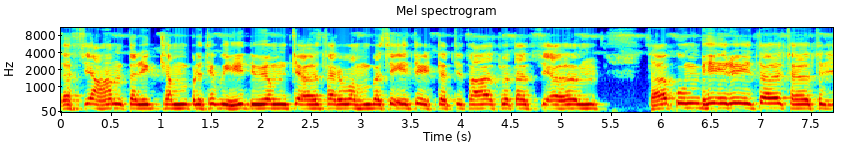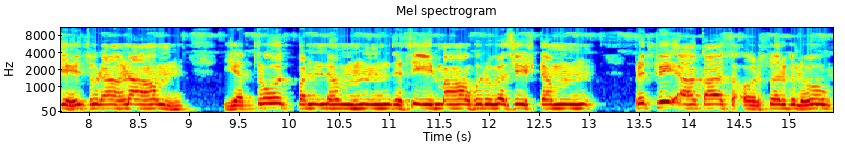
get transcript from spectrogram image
तस्यांतरिक्षम पृथ्वी दिव्यम च सर्व वसे शाश्वत सकुंभेरेत ससृजे सुराणाम यत्रोत्पन्नम ऋषि माहुर्वशिष्टम पृथ्वी, आकाश और स्वर्ग लोग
